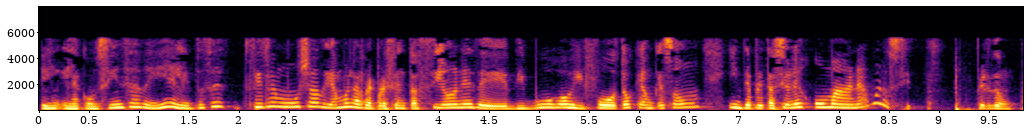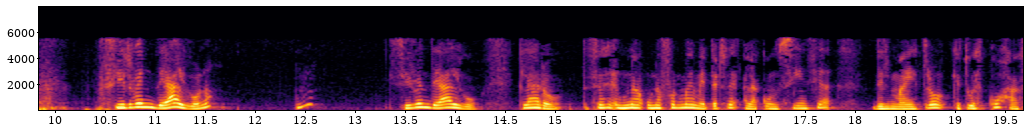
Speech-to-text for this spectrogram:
en, la conciencia de él. Entonces sirven mucho, digamos, las representaciones de dibujos y fotos que aunque son interpretaciones humanas, bueno, sí, perdón, sirven de algo, ¿no? ¿Mm? Sirven de algo. Claro, entonces es una, una forma de meterse a la conciencia del maestro que tú escojas.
